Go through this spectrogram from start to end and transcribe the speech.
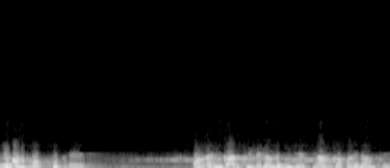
ये अनुभव शुभ है और अहंकार की लीला नहीं है, ध्यान का परिणाम है।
